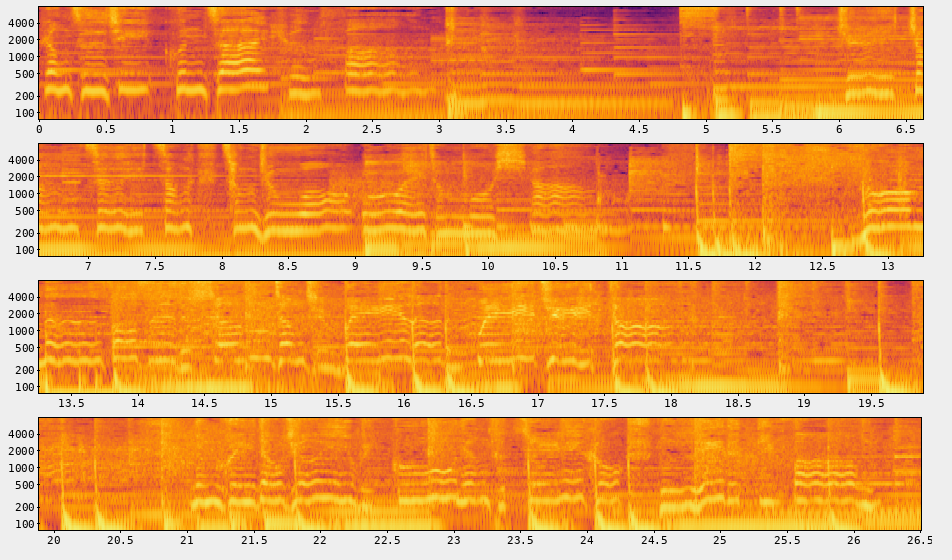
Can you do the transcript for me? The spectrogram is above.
让自己困在远方，纸一张，字一张，藏着我无畏的模样。我们放肆的生长，只为了能回去一趟，能回到这一位姑娘她最后落泪的地方。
